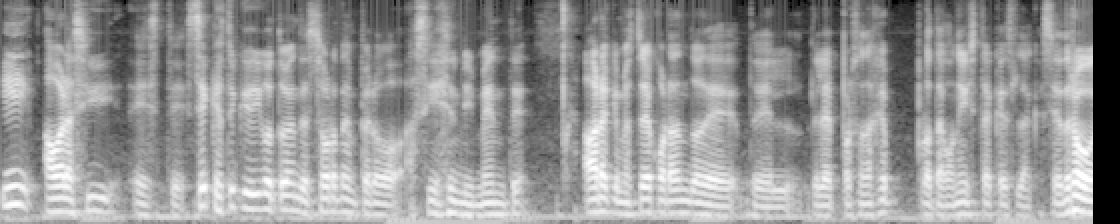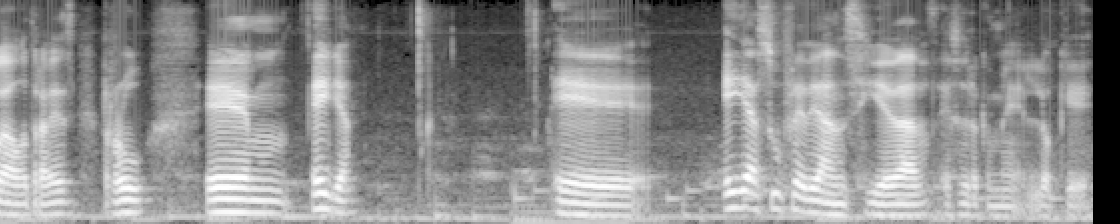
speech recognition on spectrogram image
y ahora sí este sé que estoy que digo todo en desorden pero así es mi mente. Ahora que me estoy acordando del, del, personaje protagonista que es la que se droga otra vez Ru Em, ella, eh, ella sufre de ansiedad, eso es lo que me, lo que,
